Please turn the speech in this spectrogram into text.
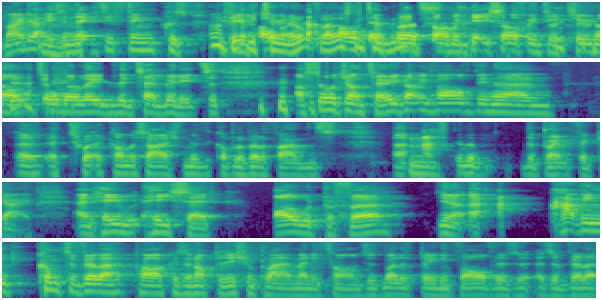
maybe that is a negative thing because if you get you 2-0 attack the first in 10 10 first time and get yourself into a 2 0 2 0 lead within 10 minutes. And I saw John Terry got involved in um, a, a Twitter conversation with a couple of Villa fans uh, Hmm. after the, the Brentford game. And he he said, I would prefer, you know, uh, having come to Villa Park as an opposition player many times, as well as being involved as a, as a Villa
